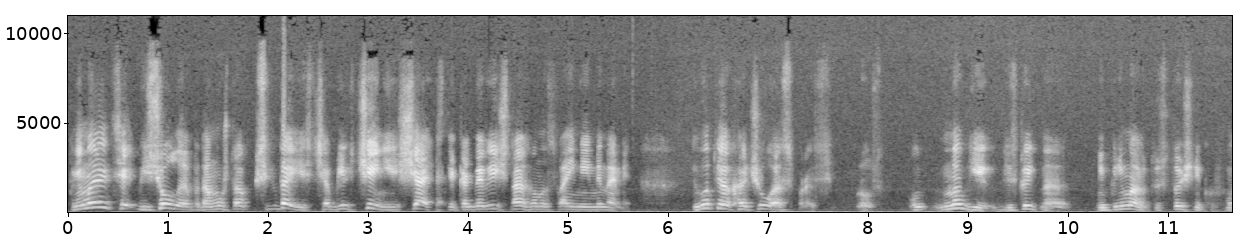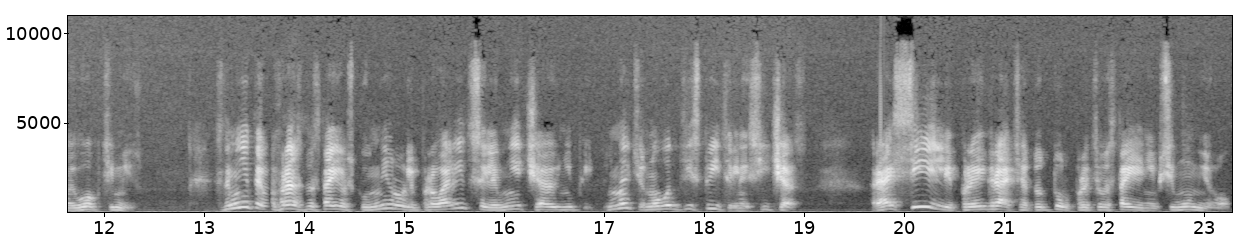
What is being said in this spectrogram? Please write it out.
Понимаете, веселое, потому что всегда есть облегчение, счастье, когда вещь названа своими именами. И вот я хочу вас спросить просто. Многие действительно не понимают источников моего оптимизма. Знаменитая фраза Достоевского «Миру ли провалиться, или мне чаю не пить». Понимаете, ну вот действительно сейчас России ли проиграть этот тур противостояния всему миру,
